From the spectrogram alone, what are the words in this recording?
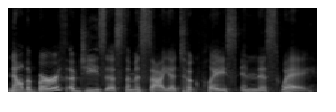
Now, the birth of Jesus, the Messiah, took place in this way.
